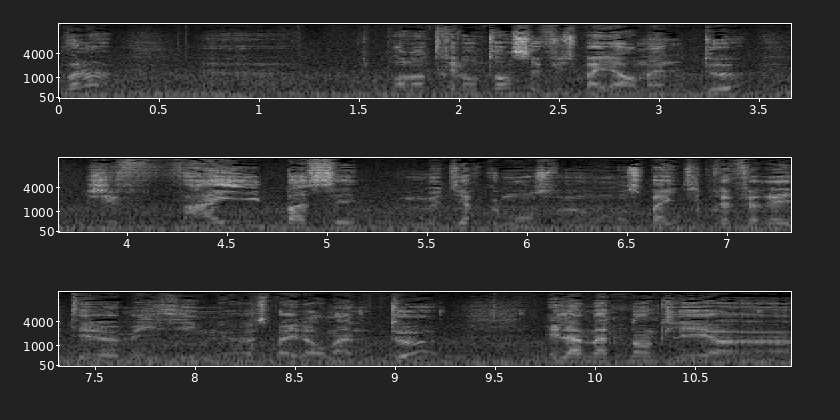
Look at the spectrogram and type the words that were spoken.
voilà. pendant très longtemps, ce fut Spider-Man 2. J'ai failli passer me dire que mon, mon Spidey préféré était l'Amazing euh, Spider-Man 2. Et là maintenant que les, euh,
